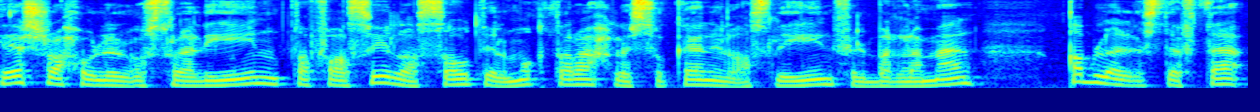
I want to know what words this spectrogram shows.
يشرح للأستراليين تفاصيل الصوت المقترح للسكان الأصليين في البرلمان قبل الاستفتاء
